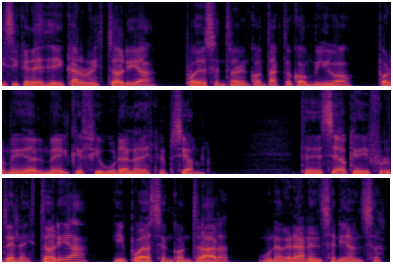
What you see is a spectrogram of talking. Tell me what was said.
y si querés dedicar una historia, podés entrar en contacto conmigo por medio del mail que figura en la descripción. Te deseo que disfrutes la historia y puedas encontrar una gran enseñanza.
